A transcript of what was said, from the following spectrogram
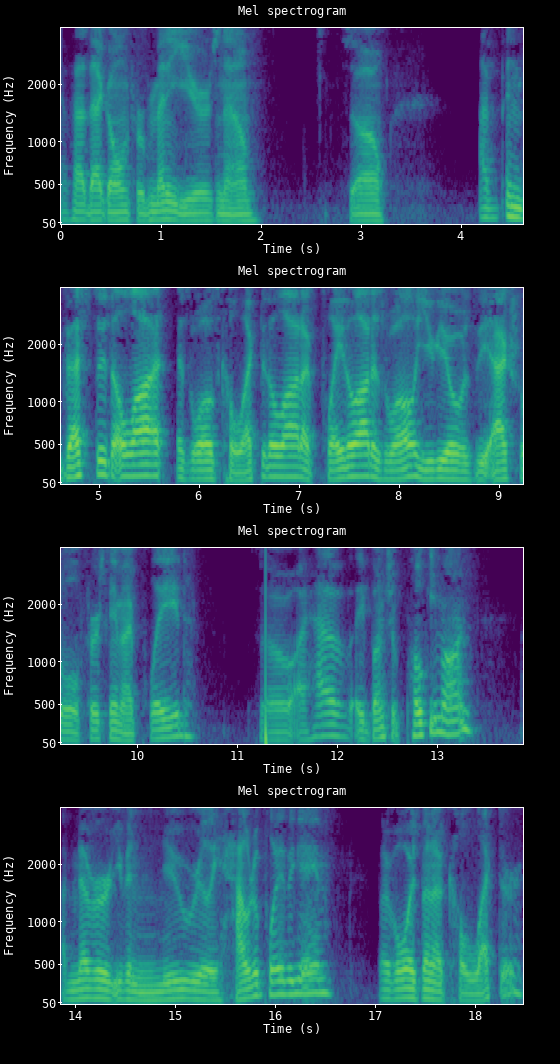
I've had that going for many years now. So, I've invested a lot as well as collected a lot. I've played a lot as well. Yu-Gi-Oh was the actual first game I played. So, I have a bunch of Pokemon. I've never even knew really how to play the game, but I've always been a collector.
